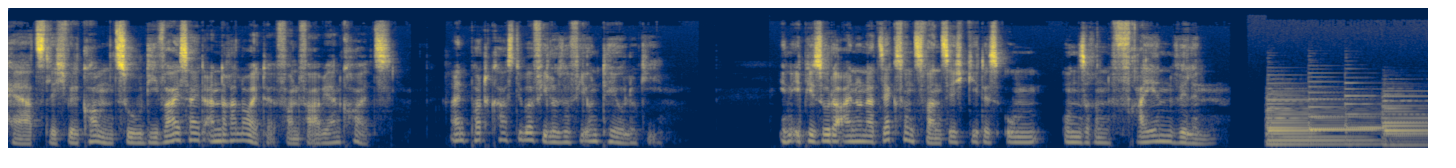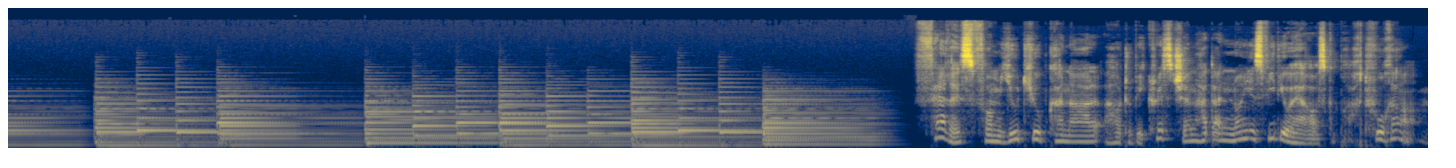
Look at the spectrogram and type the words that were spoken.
Herzlich willkommen zu Die Weisheit anderer Leute von Fabian Kreuz, ein Podcast über Philosophie und Theologie. In Episode 126 geht es um unseren freien Willen. Ferris vom YouTube-Kanal How to Be Christian hat ein neues Video herausgebracht. Hurra!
